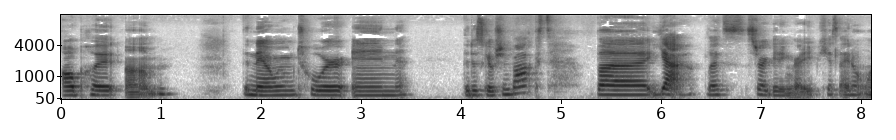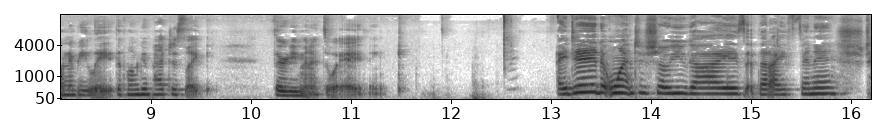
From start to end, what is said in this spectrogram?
I'll put um, the nail room tour in the description box. But yeah, let's start getting ready because I don't want to be late. The pumpkin patch is like 30 minutes away, I think. I did want to show you guys that I finished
